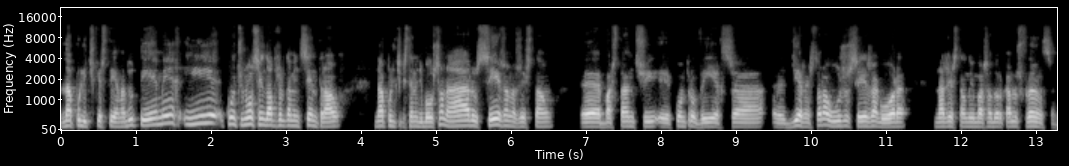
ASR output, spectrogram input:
na política externa do Temer e continuou sendo absolutamente central na política externa de Bolsonaro, seja na gestão é, bastante é, controversa é, de Ernesto Araújo, seja agora na gestão do embaixador Carlos França.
